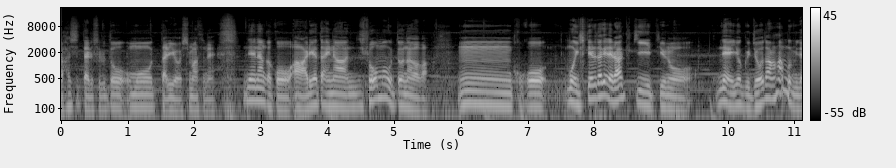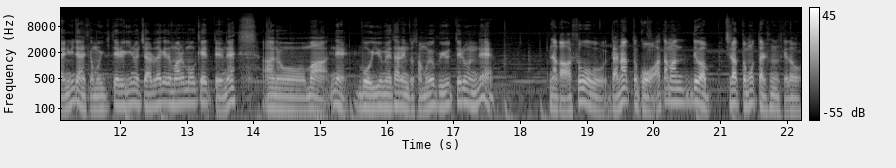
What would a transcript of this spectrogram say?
を走ったりすると思ったりをしますね。でなんかこうあありがたいなそう思うとなんかうーんここもう生きてるだけでラッキーっていうのをねよく冗談半分みたいに言うじゃないですか。もう生きてる命あるだけで丸儲けってね。あのー、まあね某有名タレントさんもよく言ってるんで。なんかそうだなとこう頭ではちらっと思ったりするんですけど。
